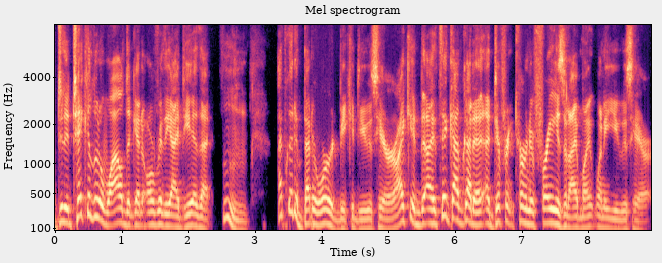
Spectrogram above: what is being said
Did it take a little while to get over the idea that, hmm, I've got a better word we could use here. I could, I think I've got a, a different turn of phrase that I might want to use here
